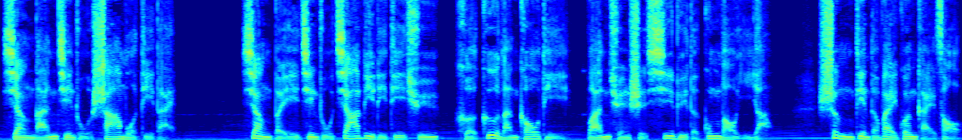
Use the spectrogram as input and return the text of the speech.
向南进入沙漠地带，向北进入加利利地区和戈兰高地，完全是西律的功劳一样。圣殿的外观改造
